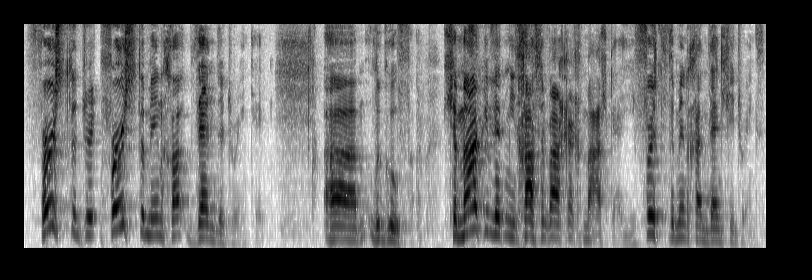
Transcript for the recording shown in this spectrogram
First the drink, first the mincha, then the drinking. Um. Shemakivet minchas v'achach mashke. First the mincha and then she drinks.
